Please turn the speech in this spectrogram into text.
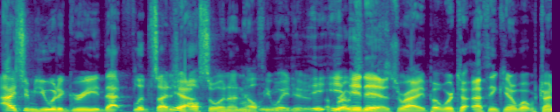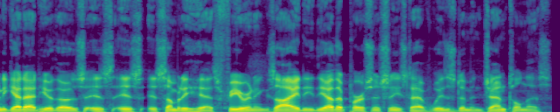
I assume you would agree that flip side is Yeah. also an unhealthy way to It- approach it this. is right, but we're. T- I think you know what we're trying to get at here, though, is, is is is somebody who has fear and anxiety. The other person just needs to have wisdom and gentleness.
